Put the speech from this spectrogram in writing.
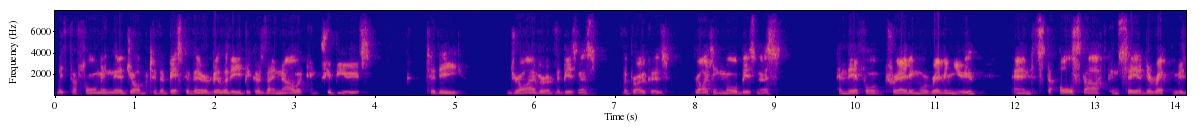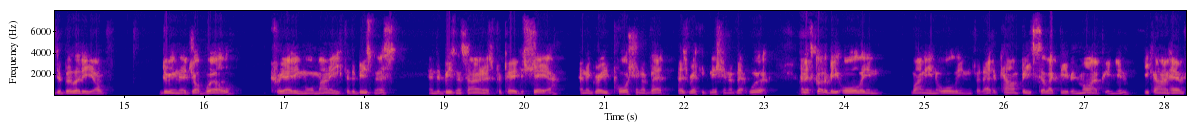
with performing their job to the best of their ability because they know it contributes to the driver of the business, the brokers, writing more business and therefore creating more revenue. And st- all staff can see a direct visibility of doing their job well, creating more money for the business, and the business owner is prepared to share an agreed portion of that as recognition of that work. And it's got to be all in, one in, all in for that. It can't be selective, in my opinion. You can't have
